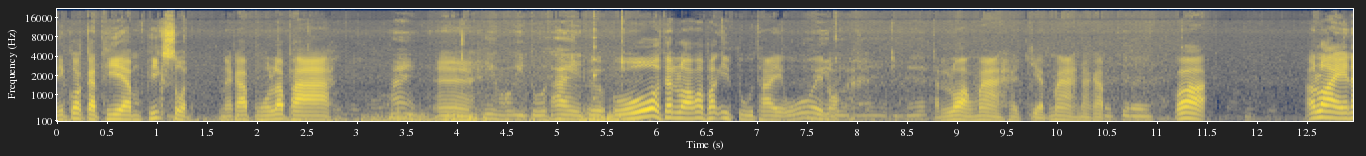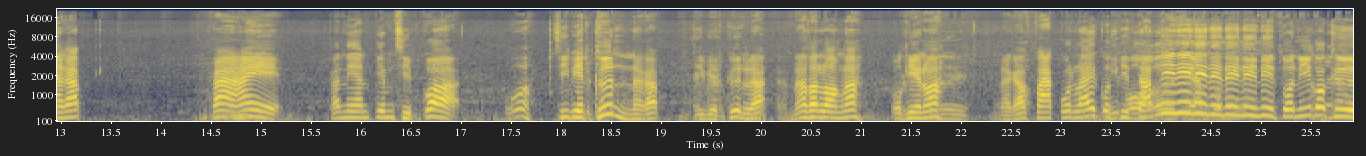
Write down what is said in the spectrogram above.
นี่ก็กระเทียมพริกสดนะครับโหระพาให้เออที่ของอีตูไทยเออโอ้ท่านรองว่าพักอีตูไทยโอ้ยเนาะท่านรองมาให้เกียรติมากนะครับไปที่เลยก็อร่อยนะครับ ถ้าให้คะแนนเต็มสิบก็ โอ้สิบเอ็ดขึ้นนะครับสิบเอ็ดขึ้นแล้วนะท่านรองนะโอเคเนาะเลยนะครับฝากกดไลค์กดติดตามนี่นี่นี่นี่นี่นี่นี่ตัวนี้ก็คือ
